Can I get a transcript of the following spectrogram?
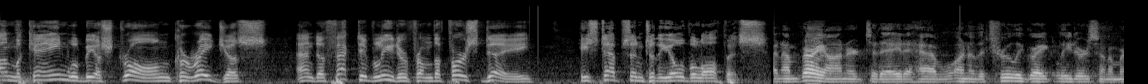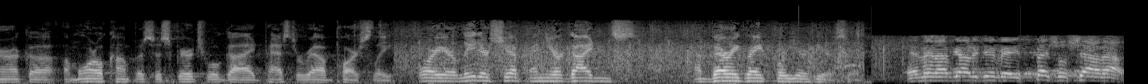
John McCain will be a strong, courageous, and effective leader from the first day he steps into the Oval Office. And I'm very honored today to have one of the truly great leaders in America, a moral compass, a spiritual guide, Pastor Rod Parsley. For your leadership and your guidance, I'm very grateful you're here, sir. And then I've got to give a special shout out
